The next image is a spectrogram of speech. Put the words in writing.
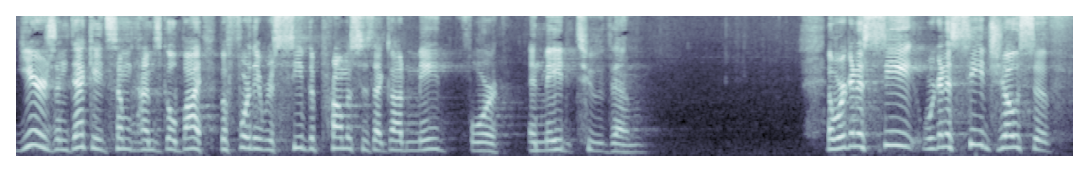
Years and decades sometimes go by before they receive the promises that God made for and made to them. And we're going to see we're going to see Joseph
